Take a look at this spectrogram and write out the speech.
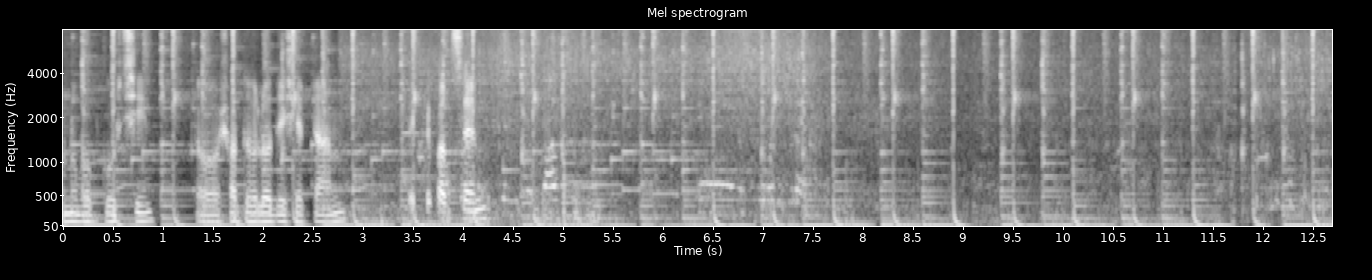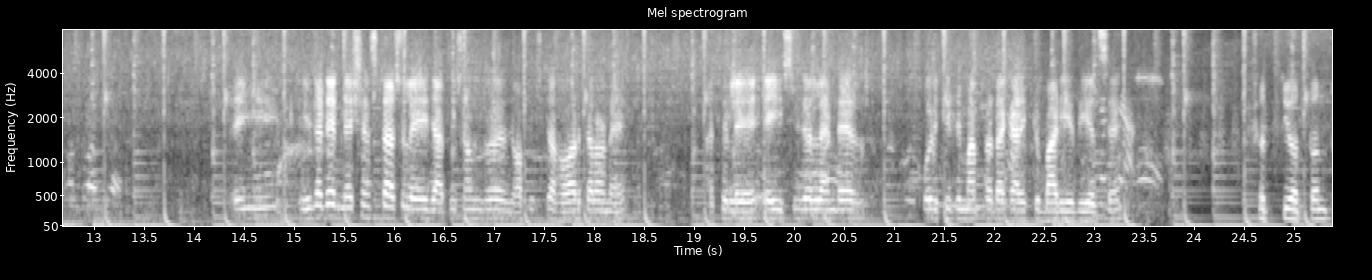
অনুভব করছি। তো শত হলো দেশের টান। দেখতে পাচ্ছেন। এই ইউনাইটেড নেশনসটা আসলে এই জাতিসংঘের অফিসটা হওয়ার কারণে আসলে এই সুইজারল্যান্ডের পরিচিতি মাত্রাটাকে আরেকটু বাড়িয়ে দিয়েছে। সত্যি অত্যন্ত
